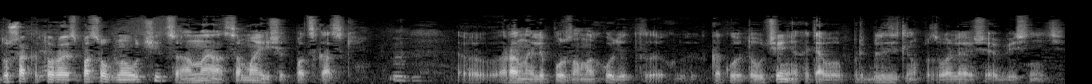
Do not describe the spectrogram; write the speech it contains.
душа, которая способна учиться, она сама ищет подсказки. Э, Рано или поздно находит э, какое-то учение, хотя бы приблизительно позволяющее объяснить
